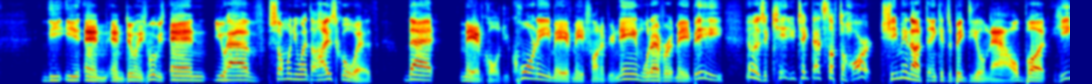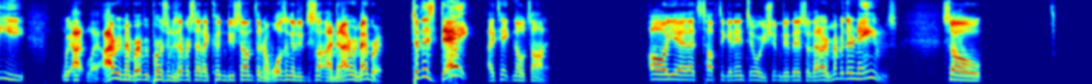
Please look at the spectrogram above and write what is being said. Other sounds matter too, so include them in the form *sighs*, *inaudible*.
the and and doing these movies and you have someone you went to high school with that may have called you corny, may have made fun of your name, whatever it may be. You know, as a kid, you take that stuff to heart. She may not think it's a big deal now, but he I, I remember every person who's ever said I couldn't do something or wasn't going to do something. I mean, I remember it. To this day, I take notes on it. Oh, yeah, that's tough to get into, or you shouldn't do this or that. I remember their names. So,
